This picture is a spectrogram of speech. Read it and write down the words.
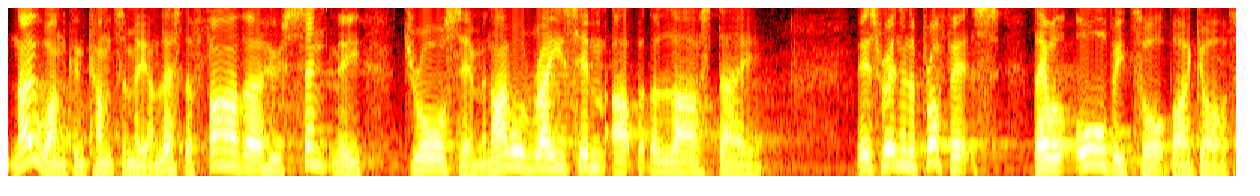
No one can come to me unless the Father who sent me draws him, and I will raise him up at the last day. It's written in the prophets, they will all be taught by God.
